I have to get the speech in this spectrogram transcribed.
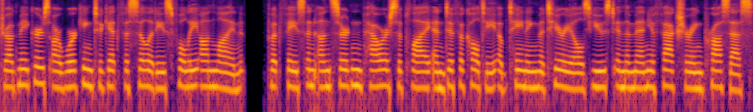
drug makers are working to get facilities fully online, but face an uncertain power supply and difficulty obtaining materials used in the manufacturing process.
